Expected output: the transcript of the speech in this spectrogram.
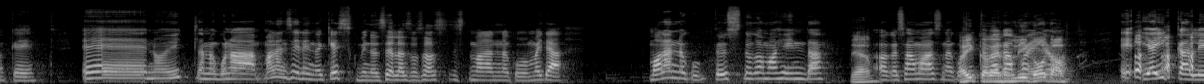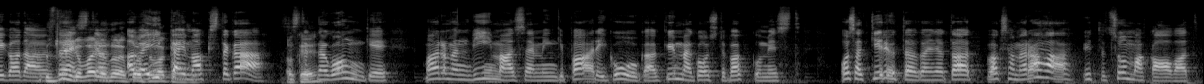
okei okay., no ütleme, kuna ma olen selline keskmine selles osas, sest ma olen nagu, ma ei tea, ma olen nagu tõstnud oma hinda, aga samas nagu. ikka veel on liiga odav e, ja ikka on liiga odav, tõesti, aga ikka ei maksta ka, sest okay. et nagu ongi, ma arvan, viimase mingi paari kuuga kümme koostööpakkumist, osad kirjutavad, onju, et maksame raha, ütled summa, kaovad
